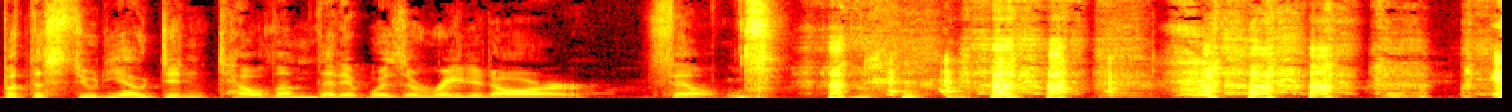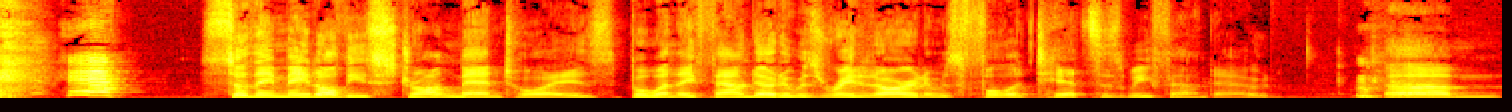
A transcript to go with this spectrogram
but the studio didn't tell them that it was a rated R film. So they made all these strongman toys, but when they found out it was rated R and it was full of tits, as we found out, um,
